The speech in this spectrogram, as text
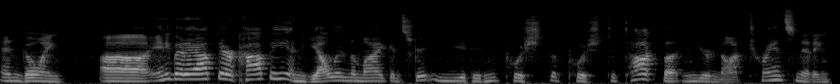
and going, uh, anybody out there copy and yell in the mic and scream, you didn't push the push to talk button. You're not transmitting.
